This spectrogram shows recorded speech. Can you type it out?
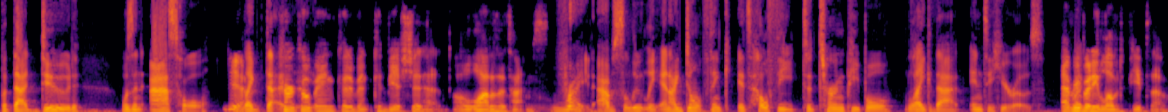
but that dude was an asshole. Yeah, like that. Kurt Cobain could have been could be a shithead a lot of the times. Right, absolutely. And I don't think it's healthy to turn people like that into heroes. Everybody loved Peep though.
